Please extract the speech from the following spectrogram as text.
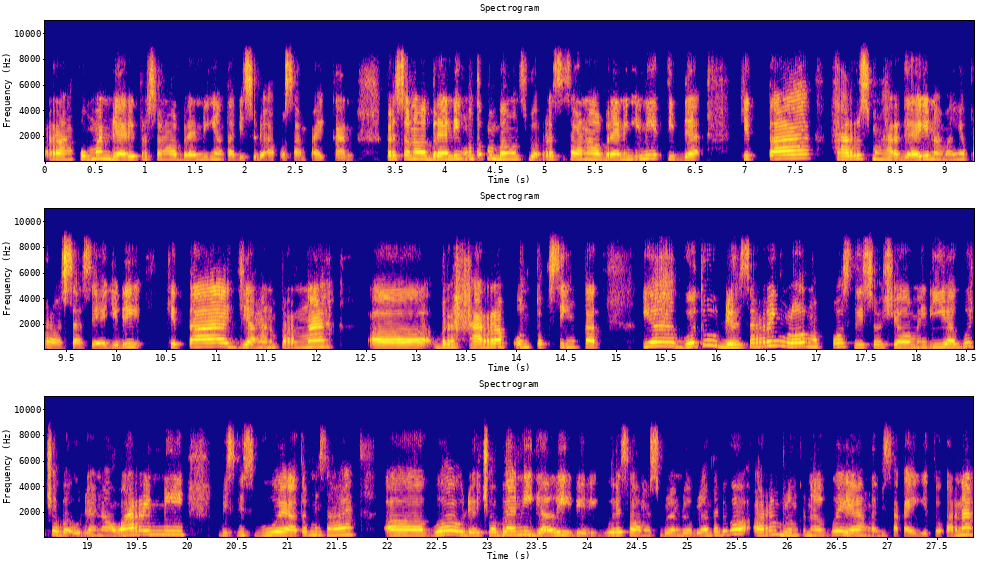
rangkuman dari personal branding yang tadi sudah aku sampaikan. Personal branding untuk membangun sebuah personal branding ini tidak kita harus menghargai namanya proses ya. Jadi kita jangan pernah uh, berharap untuk singkat ya gue tuh udah sering loh ngepost di sosial media gue coba udah nawarin nih bisnis gue atau misalnya uh, gue udah coba nih gali diri gue selama sebulan dua bulan tapi kok orang belum kenal gue ya nggak bisa kayak gitu. Karena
